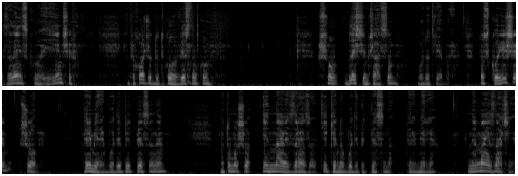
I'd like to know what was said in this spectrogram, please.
Зеленського, і інших. І приходжу до такого висновку, що ближчим часом будуть вибори. Ну, скоріше, що перемир'я буде підписане, бо тому що і навіть зразу, тільки не буде підписано перемир'я, немає значення.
